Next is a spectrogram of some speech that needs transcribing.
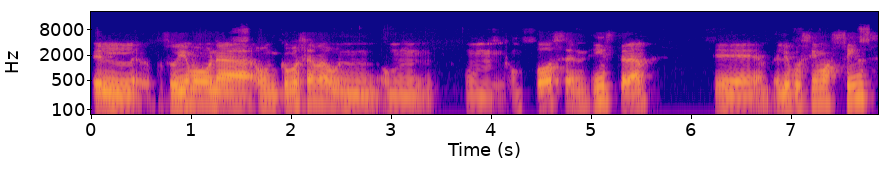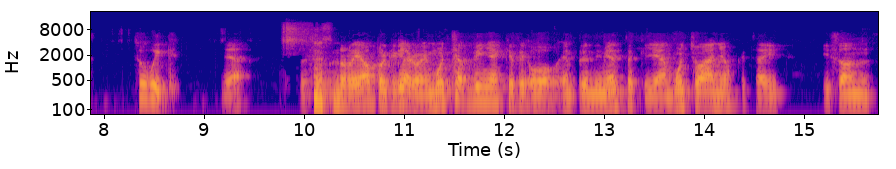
subimos una, un, ¿cómo se llama? Un, post en Instagram, eh, le pusimos since two week, ¿ya? Entonces nos reíamos porque, claro, hay muchas viñas que, o emprendimientos que llevan muchos años, ¿cachai? Y son,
